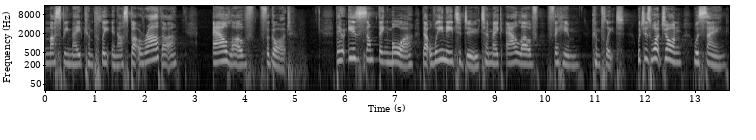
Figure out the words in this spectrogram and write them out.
must be made complete in us, but rather our love for God. There is something more that we need to do to make our love for Him complete, which is what John was saying.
